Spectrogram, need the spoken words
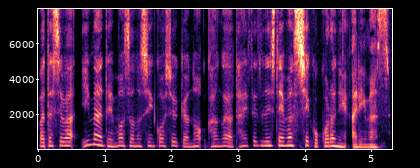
私は今でもその信仰宗教の考えを大切にしていますし、心にあります。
